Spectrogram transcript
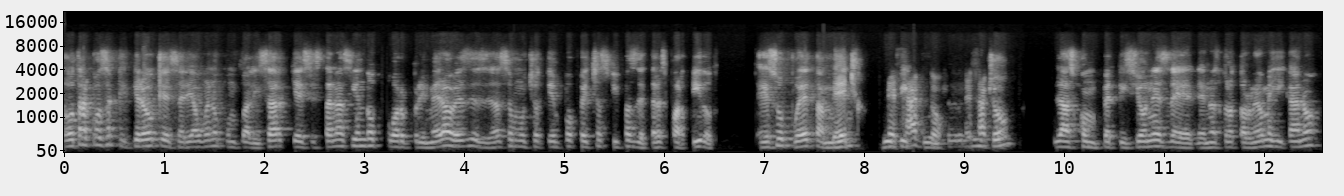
otra cosa que creo que sería bueno puntualizar, que se están haciendo por primera vez desde hace mucho tiempo fechas FIFA de tres partidos. Eso puede también exacto, mucho exacto. las competiciones de, de, nuestro torneo mexicano.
